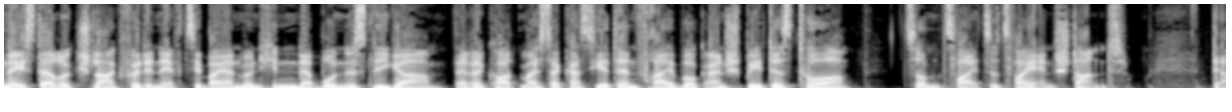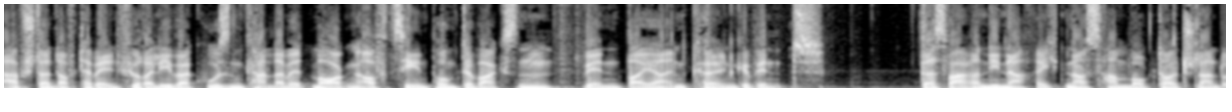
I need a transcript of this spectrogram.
Nächster Rückschlag für den FC Bayern München in der Bundesliga. Der Rekordmeister kassierte in Freiburg ein spätes Tor zum 2 zu 2 Endstand. Der Abstand auf Tabellenführer Leverkusen kann damit morgen auf 10 Punkte wachsen, wenn Bayern in Köln gewinnt. Das waren die Nachrichten aus Hamburg, Deutschland und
